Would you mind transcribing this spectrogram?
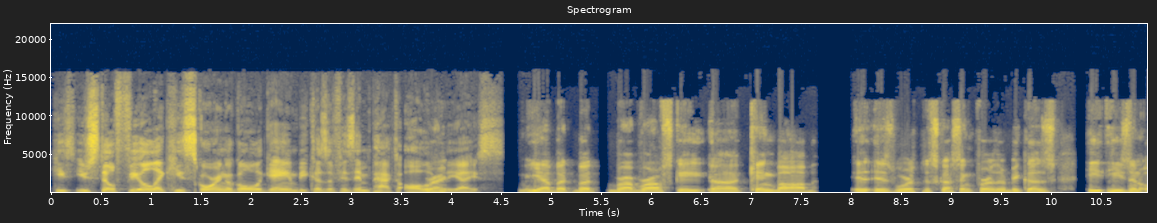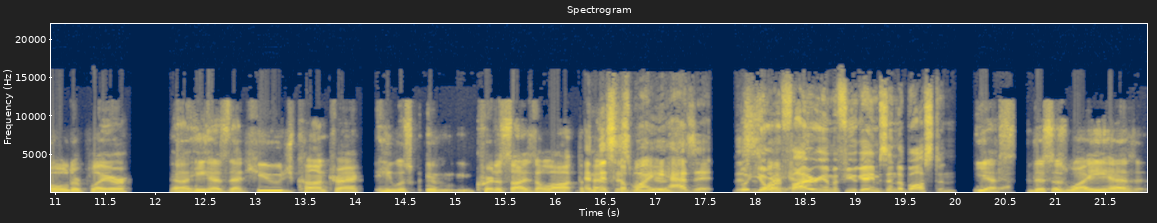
he's you still feel like he's scoring a goal a game because of his impact all over the ice. yeah, but but Bobrovsky, uh, King Bob, is, is worth discussing further because he he's an older player. Uh, he has that huge contract. He was uh, criticized a lot the and past this is why years. he has it. This but you why were he has firing him a few games into Boston. Yes, this is why he has it.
